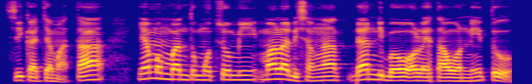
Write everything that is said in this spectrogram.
Si kacamata yang membantu Mutsumi malah disengat dan dibawa oleh tawon itu.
